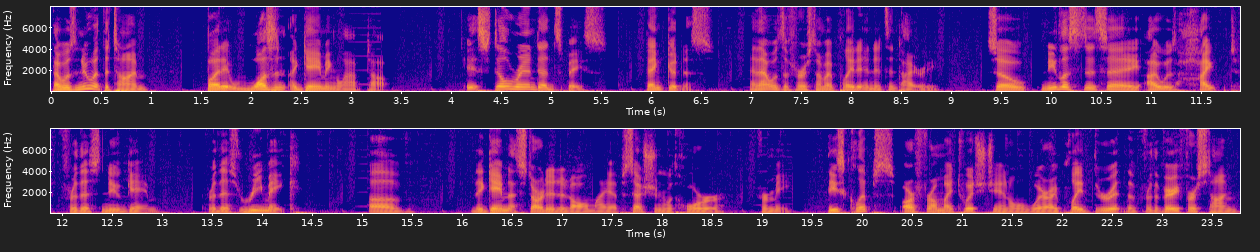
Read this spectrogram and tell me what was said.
that was new at the time, but it wasn't a gaming laptop. It still ran Dead Space. Thank goodness. And that was the first time I played it in its entirety. So, needless to say, I was hyped for this new game, for this remake of the game that started it all, my obsession with horror for me. These clips are from my Twitch channel where I played through it the, for the very first time.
